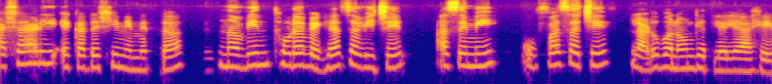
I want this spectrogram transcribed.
आषाढी एकादशी निमित्त नवीन थोड्या वेगळ्या चवीचे असे मी उपवासाचे लाडू बनवून घेतलेले आहे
